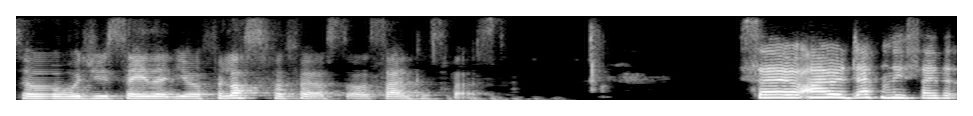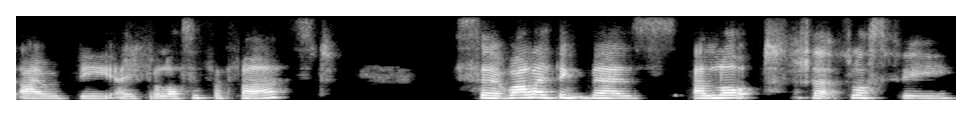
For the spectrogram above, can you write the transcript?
So, would you say that you're a philosopher first or a scientist first? So, I would definitely say that I would be a philosopher first. So, while I think there's a lot that philosophy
